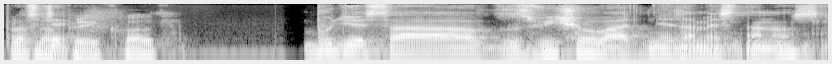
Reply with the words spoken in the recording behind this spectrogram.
Proste Napríklad? Bude sa zvyšovať nezamestnanosť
